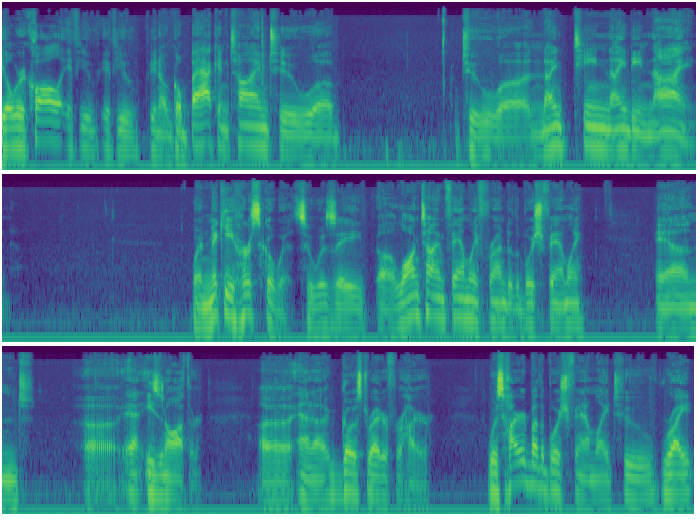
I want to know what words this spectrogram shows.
You'll recall if you if you you know go back in time to uh, to uh, 1999 when Mickey Herskowitz, who was a, a longtime family friend of the Bush family, and uh, he's an author uh, and a ghostwriter for hire, was hired by the Bush family to write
